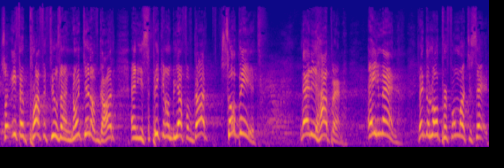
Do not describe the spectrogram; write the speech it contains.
So if a prophet feels anointed of God and he's speaking on behalf of God, so be it. Let it happen. Amen. Let the Lord perform what you said.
